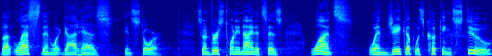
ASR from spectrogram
but less than what God has in store. So in verse 29, it says, Once, when Jacob was cooking stew,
